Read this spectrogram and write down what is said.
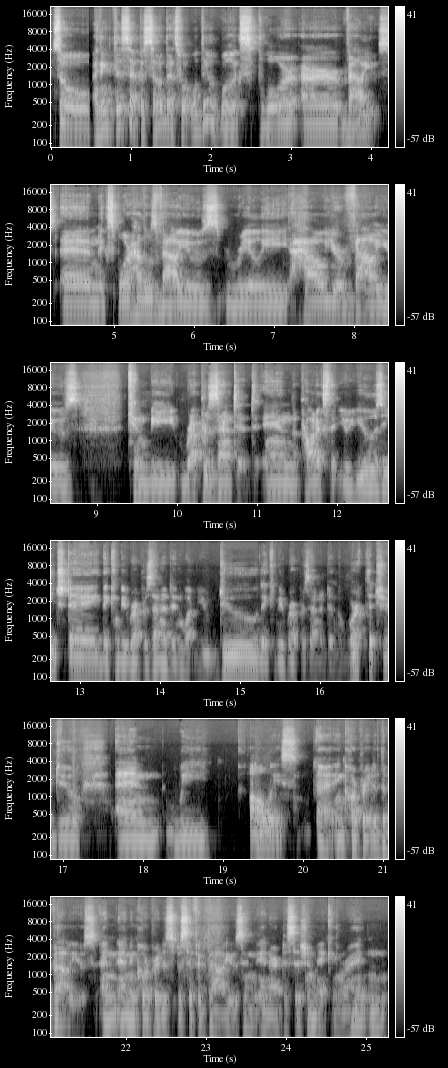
so i think this episode that's what we'll do. We'll explore our values and explore how those values really how your values can be represented in the products that you use each day. They can be represented in what you do. They can be represented in the work that you do. And we always uh, incorporated the values and, and incorporated specific values in, in our decision making, right? And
